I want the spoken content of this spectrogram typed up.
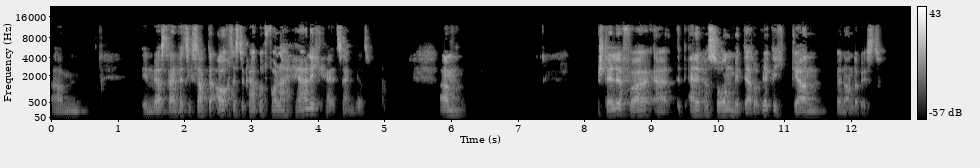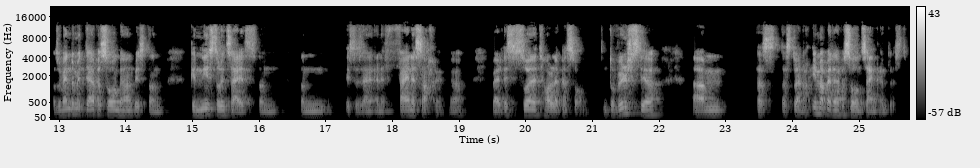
Ähm, in Vers 43 sagt er auch, dass der Körper voller Herrlichkeit sein wird. Ähm, stell dir vor, äh, eine Person, mit der du wirklich gern beieinander bist. Also wenn du mit der Person beieinander bist, dann genießt du die Zeit, dann, dann ist das eine, eine feine Sache, ja? weil das ist so eine tolle Person. Und du wünschst dir, ähm, dass, dass du einfach immer bei der Person sein könntest.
